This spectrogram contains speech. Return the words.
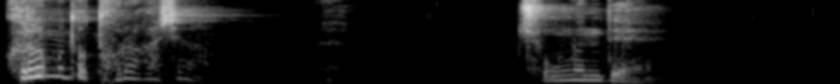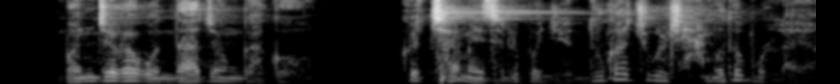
그러면 또 돌아가셔. 예. 죽는데 먼저 가고 나중 가고 그 참에 슬픈지 누가 죽을지 아무도 몰라요.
